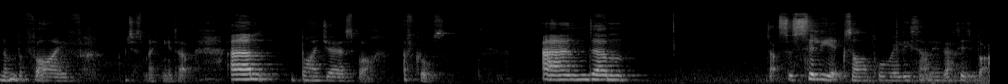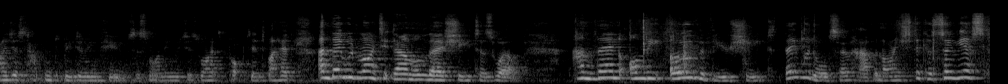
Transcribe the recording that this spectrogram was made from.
number five just making it up, um, by J.S. Bach, of course. And um, that's a silly example, really, Sally, that is, but I just happened to be doing fugues this morning, which is why it's popped into my head. And they would write it down on their sheet as well. And then on the overview sheet, they would also have an orange sticker. So yes,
